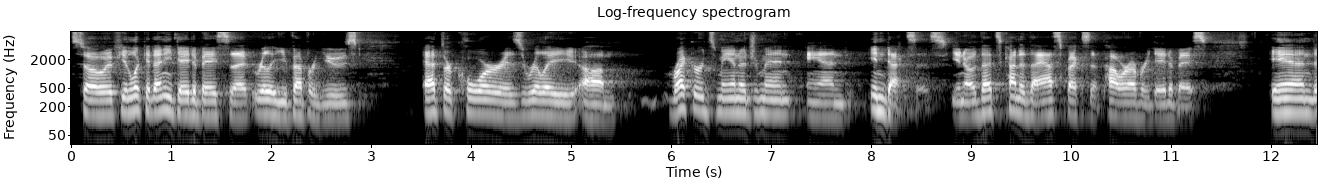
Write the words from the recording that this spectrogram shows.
So if you look at any database that really you've ever used, at their core is really um, records management and indexes. You know, that's kind of the aspects that power every database. And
